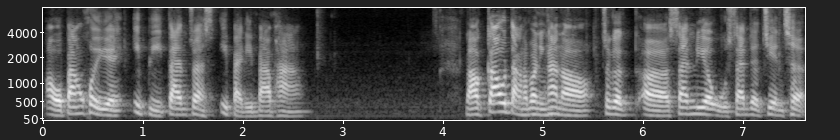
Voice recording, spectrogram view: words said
啊，我帮会员一笔单赚一百零八趴。然后高档的话，你看哦，这个呃三六五三的建测，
